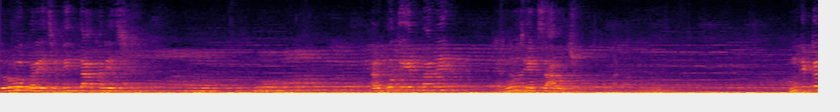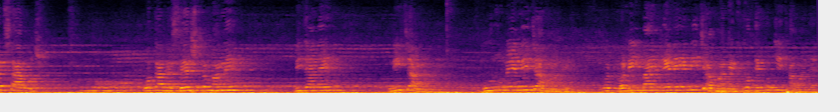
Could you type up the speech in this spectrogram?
દ્રોહ કરે છે, નિંદા કરે છે. અને પોતે એમ માને, હું જ એક સારો છું. હું એક જ સારો છું. પોતાને શ્રેષ્ઠ માને, બીજાને નીચા માને, ગુરુને નીચા માને. વડીલ બાઈ એને નીચા માને, પોતે ઊંચી થવા જાય.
